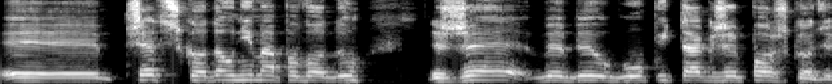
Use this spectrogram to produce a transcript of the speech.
y, przed szkodą, nie ma powodu, żeby był głupi także po szkodzie.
